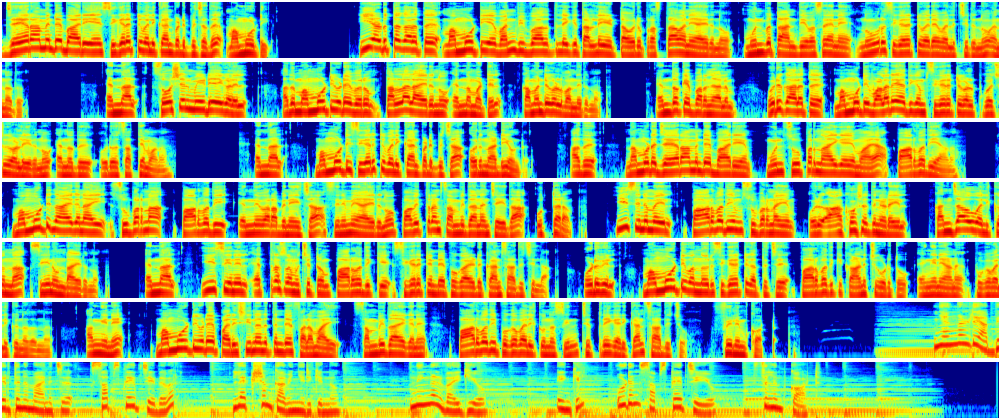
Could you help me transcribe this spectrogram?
ജയറാമിന്റെ ഭാര്യയെ സിഗരറ്റ് വലിക്കാൻ പഠിപ്പിച്ചത് മമ്മൂട്ടി. ഈ അടുത്ത കാലത്ത് മമ്മൂട്ടിയെ വൻ വിവാദത്തിലേക്ക് തള്ളിയിട്ട ഒരു പ്രസ്താവനയായിരുന്നു മുൻപ് താൻ ദിവസേനെ നൂറ് സിഗരറ്റ് വരെ വലിച്ചിരുന്നു എന്നത്. എന്നാൽ സോഷ്യൽ മീഡിയകളിൽ അത് മമ്മൂട്ടിയുടെ വെറും തള്ളലായിരുന്നു എന്ന മട്ടിൽ കമന്റുകൾ വന്നിരുന്നു. എന്തൊക്കെ പറഞ്ഞാലും ഒരു കാലത്ത് മമ്മൂട്ടി വളരെയധികം സിഗരറ്റുകൾ പുകച്ചു തള്ളിയിരുന്നു എന്നത് ഒരു സത്യമാണ്. എന്നാൽ മമ്മൂട്ടി സിഗരറ്റ് വലിക്കാൻ പഠിപ്പിച്ച ഒരു നടിയുണ്ട്. അത് നമ്മുടെ ജയറാമിന്റെ ഭാര്യയും മുൻ സൂപ്പർ നായികയുമായ പാർവതിയാണ്. മമ്മൂട്ടി നായകനായി സുവർണ പാർവതി എന്നിവർ അഭിനയിച്ച സിനിമയായിരുന്നു പവിത്രൻ സംവിധാനം ചെയ്ത ഉത്തരം. ഈ സിനിമയിൽ പാർവതിയും സുവർണയും ഒരു ആഘോഷത്തിനിടയിൽ കഞ്ചാവ് വലിക്കുന്ന സീനുണ്ടായിരുന്നു. എന്നാൽ ഈ സീനിൽ എത്ര ശ്രമിച്ചിട്ടും പാർവതിക്ക് സിഗരറ്റിന്റെ പുക എടുക്കാൻ സാധിച്ചില്ല. ഒടുവിൽ മമ്മൂട്ടി വന്നൊരു സിഗരറ്റ് കത്തിച്ച് പാർവതിക്ക് കാണിച്ചു കൊടുത്തു എങ്ങനെയാണ് പുകവലിക്കുന്നതെന്ന് അങ്ങനെ മമ്മൂട്ടിയുടെ പരിശീലനത്തിന്റെ ഫലമായി സംവിധായകന് പാർവതി പുകവലിക്കുന്ന സീൻ ചിത്രീകരിക്കാൻ സാധിച്ചു. Film court. ഞങ്ങളുടെ അഭ്യർത്ഥന മാനിച്ച് സബ്സ്ക്രൈബ് ചെയ്തവർ ലക്ഷം കവിഞ്ഞിരിക്കുന്നു. നിങ്ങൾ വൈകിയോ? എങ്കിൽ ഉടൻ സബ്സ്ക്രൈബ് ചെയ്യൂ. Film coat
